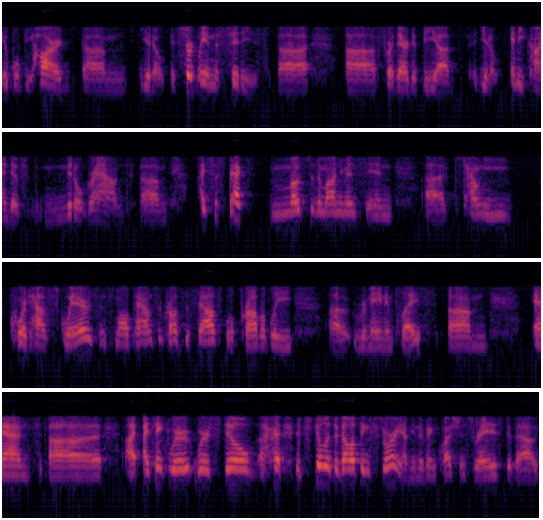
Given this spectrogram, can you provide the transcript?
it will be hard. Um, you know, it's certainly in the cities uh, uh, for there to be a you know any kind of middle ground. Um, I suspect most of the monuments in uh, county courthouse squares in small towns across the South will probably uh, remain in place. Um, and uh, I, I think we're we're still it's still a developing story. I mean, there've been questions raised about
